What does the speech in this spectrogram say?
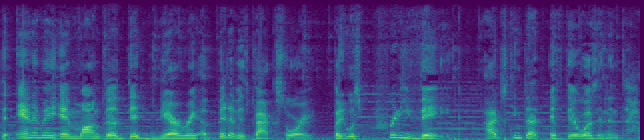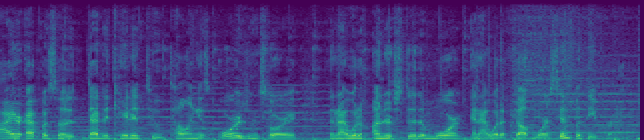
The anime and manga did narrate a bit of his backstory, but it was pretty vague. I just think that if there was an entire episode dedicated to telling his origin story, then I would have understood him more and I would have felt more sympathy for him.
